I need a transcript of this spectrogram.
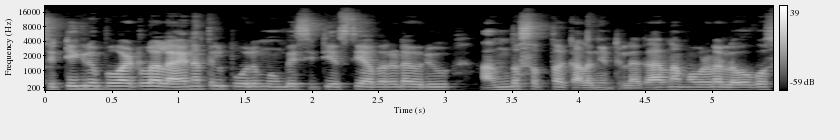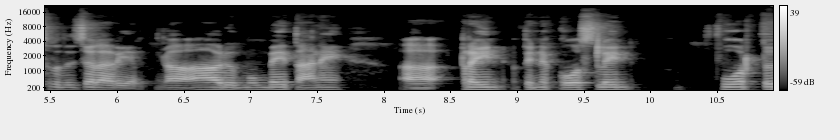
സിറ്റി ഗ്രൂപ്പുമായിട്ടുള്ള ലയനത്തിൽ പോലും മുംബൈ സിറ്റി എഫ് സി അവരുടെ ഒരു അന്തസത്ത കളഞ്ഞിട്ടില്ല. കാരണം അവരുടെ ലോഗോ ശ്രദ്ധിച്ചാൽ അറിയാം ആ ഒരു മുംബൈ താനെ ട്രെയിൻ പിന്നെ കോസ്റ്റ് ലൈൻ ഫോർട്ട്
